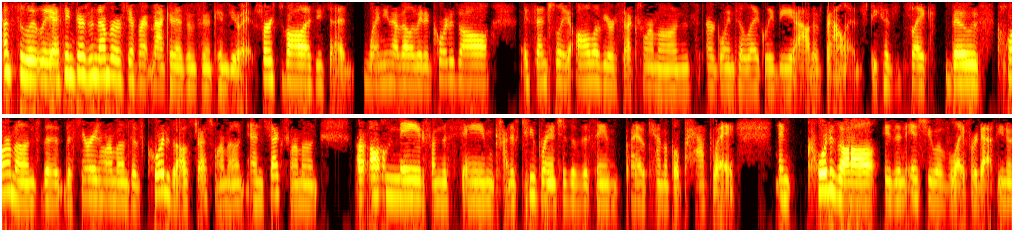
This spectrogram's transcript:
Absolutely. I think there's a number of different mechanisms that can do it. First of all, as you said, when you have elevated cortisol, essentially all of your sex hormones are going to likely be out of balance because it's like those hormones, the, the steroid hormones of cortisol, stress hormone, and sex hormone, are all made from the same kind of two branches of the same biochemical pathway. And cortisol is an issue of life or death. You know,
